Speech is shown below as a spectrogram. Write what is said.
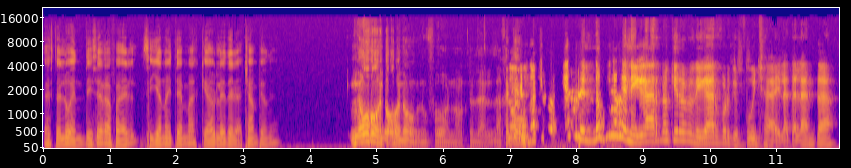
este Luen, dice Rafael, si ya no hay temas, que hable de la Champions. ¿eh? No, no, no, por favor, no. La, la gente. No, no quiero, quiero re- no quiero renegar, no quiero renegar porque pucha, el Atalanta.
